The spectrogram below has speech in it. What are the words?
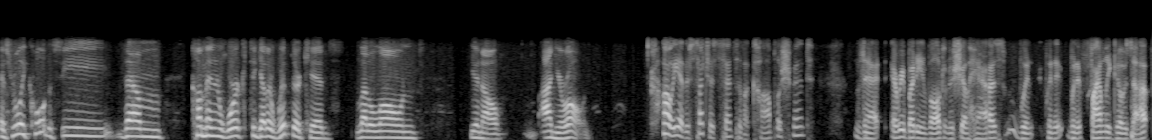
it's really cool to see them come in and work together with their kids, let alone, you know, on your own. Oh yeah, there's such a sense of accomplishment that everybody involved in the show has when when it when it finally goes up.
